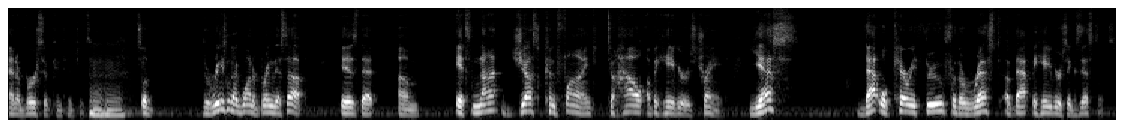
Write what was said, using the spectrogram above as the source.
an aversive contingency. Mm-hmm. So the reason I want to bring this up is that um, it's not just confined to how a behavior is trained. Yes, that will carry through for the rest of that behavior's existence.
